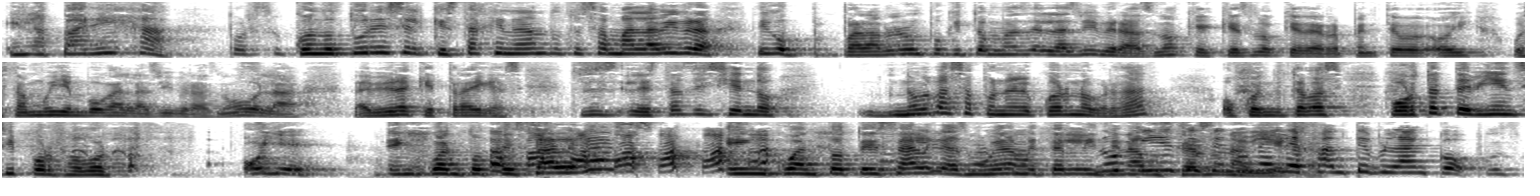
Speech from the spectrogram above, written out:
en la pareja. Por supuesto. Cuando tú eres el que está generando toda esa mala vibra. Digo, para hablar un poquito más de las vibras, ¿no? Que, que es lo que de repente hoy, o está muy en boga las vibras, ¿no? O la, la vibra que traigas. Entonces le estás diciendo, no me vas a poner el cuerno, ¿verdad? O cuando te vas, pórtate bien, sí, por favor. Oye, en cuanto te salgas, en cuanto te salgas, me voy a meter No linterna a buscar pienses en una un vieja. elefante blanco. Pues,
